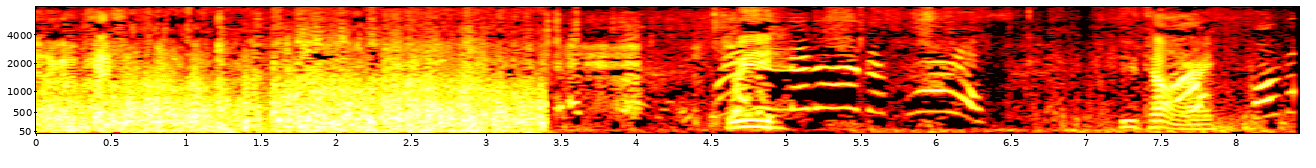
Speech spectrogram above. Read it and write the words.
Gotta go catch it. We, We're in the middle of the forest. you tell her, right? We're in the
